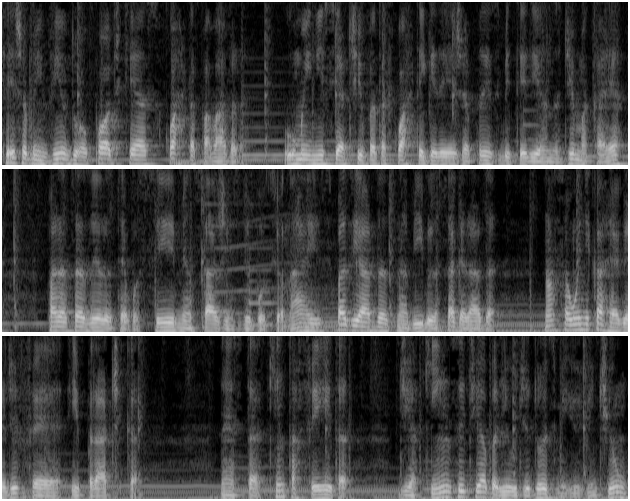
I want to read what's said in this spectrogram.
Seja bem-vindo ao podcast Quarta Palavra, uma iniciativa da Quarta Igreja Presbiteriana de Macaé para trazer até você mensagens devocionais baseadas na Bíblia Sagrada, nossa única regra de fé e prática. Nesta quinta-feira, dia 15 de abril de 2021,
